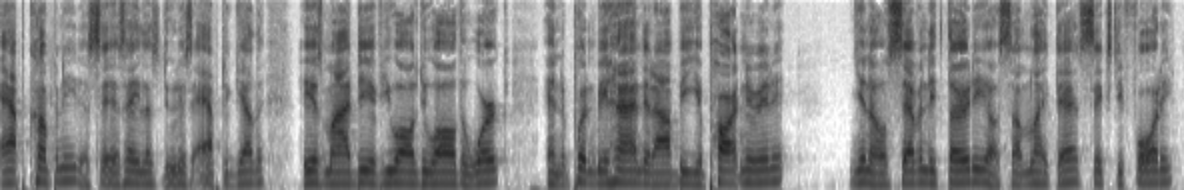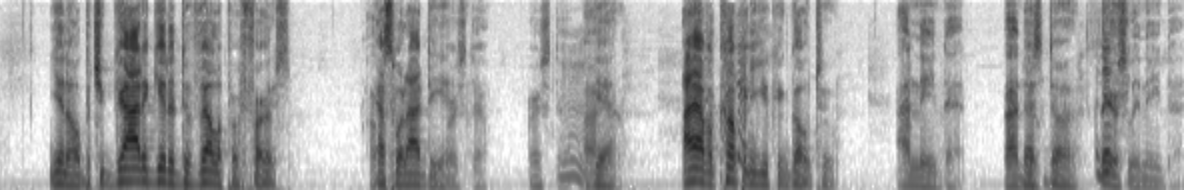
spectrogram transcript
app company that says, "Hey, let's do this app together. Here's my idea. If you all do all the work and the putting behind it, I'll be your partner in it." You know, 70-30 or something like that, 60-40 you know but you got to get a developer first that's what i did First step. First step. Mm. All right. yeah i have a company you can go to I need that. I do. that's done seriously need that.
